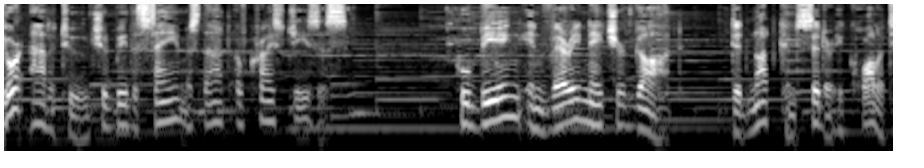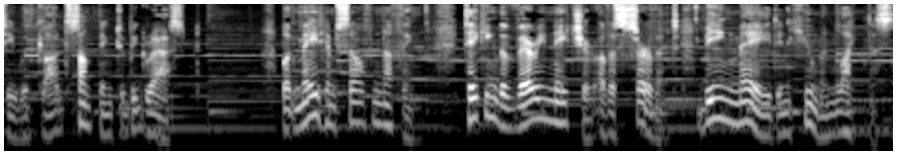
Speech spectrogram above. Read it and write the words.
your attitude should be the same as that of Christ Jesus, who, being in very nature God, did not consider equality with God something to be grasped, but made himself nothing, taking the very nature of a servant, being made in human likeness.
